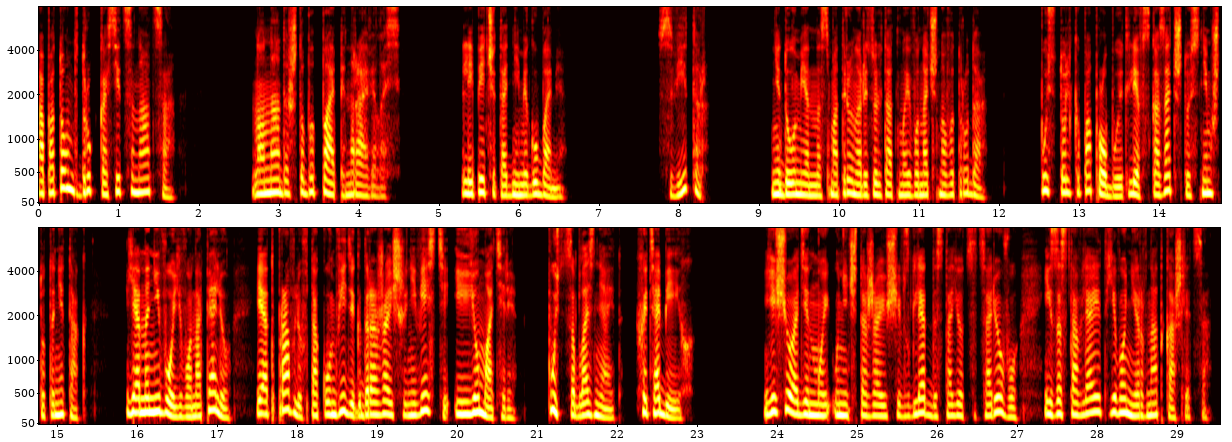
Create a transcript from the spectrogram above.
а потом вдруг косится на отца. «Но надо, чтобы папе нравилось», — лепечет одними губами. «Свитер?» Недоуменно смотрю на результат моего ночного труда. Пусть только попробует Лев сказать, что с ним что-то не так. Я на него его напялю и отправлю в таком виде к дрожайшей невесте и ее матери. Пусть соблазняет, хоть обеих. Еще один мой уничтожающий взгляд достается цареву и заставляет его нервно откашляться.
